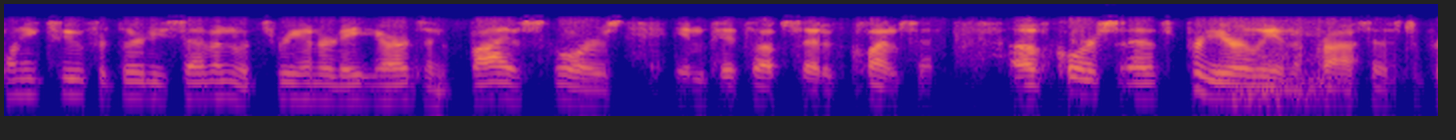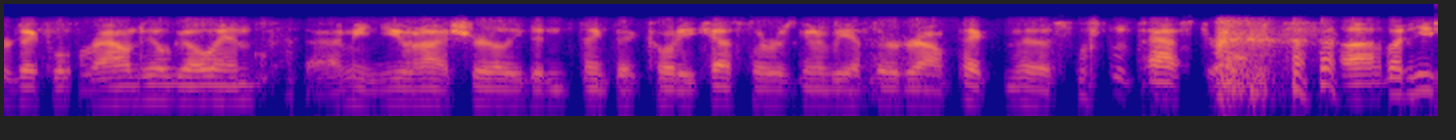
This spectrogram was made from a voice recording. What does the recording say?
22 for 37 with 308 yards and five scores in Pitt's upset of Clemson. Of course, uh, it's pretty early in the process to predict what round he'll go in. I mean, you and I surely didn't think that Cody Kessler was going to be a third round pick this past draft, uh, but he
